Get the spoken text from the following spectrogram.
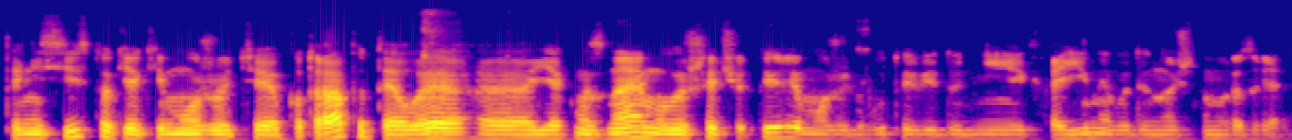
тенісісток, які можуть е, потрапити, але, е, як ми знаємо, лише 4 можуть бути від однієї країни в одиночному розряді.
